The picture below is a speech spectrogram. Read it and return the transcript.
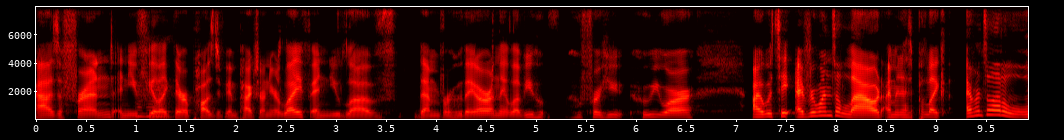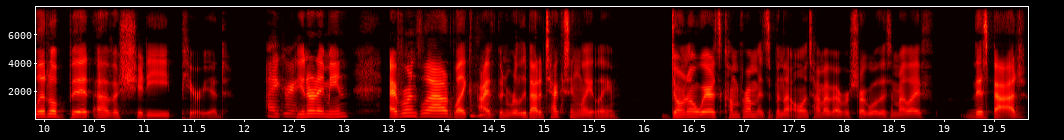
as a friend and you feel Mhm. like they're a positive impact on your life and you love them for who they are and they love you for who you are i would say everyone's allowed i mean but like everyone's allowed a little bit of a shitty period. I agree. You know what i mean? Everyone's allowed like Mhm. i've been really bad at texting lately. Don't know where it's come from. It's been the only time i've ever struggled with this in my life. This bad.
